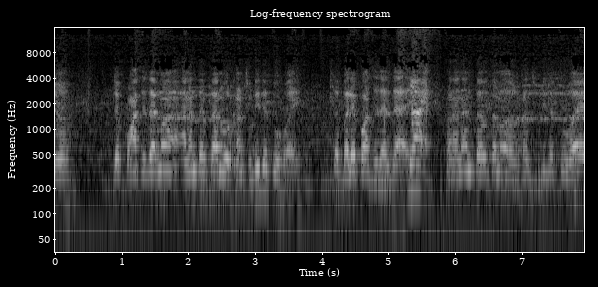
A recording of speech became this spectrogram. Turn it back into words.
જો જો પાંચ હજારમાં અનંત અવતારનું ઓળખાણ છૂટી જતું હોય તો ભલે પાંચ હજાર જાય. પણ અનંત અવતારનું ઓળખાણ છૂટી જતું હોય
